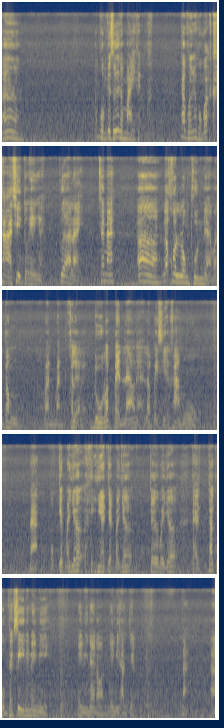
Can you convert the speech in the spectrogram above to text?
เออแล้วผมจะซื้อทำไม ถ้าผมผมก็ค่าอาชีพตัวเองไงเพื่ออะไร ใช่ไหมเออ แล้วคนลงทุนเนี่ย มันต้องมันมันเขาเรียกอะไรดูรถเป็นแล้วเนี่ย แล้วไปเสียค่าโง่นะผมเจ็บมาเยอะเฮียเจ็บมาเยอะ เจอมาเยอะ แต่ถ้ากลุ่มแท็กซี่นี่ไม่มี ไม่มีแน่นอน ไม่มีทางเจ็บนะอ่า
